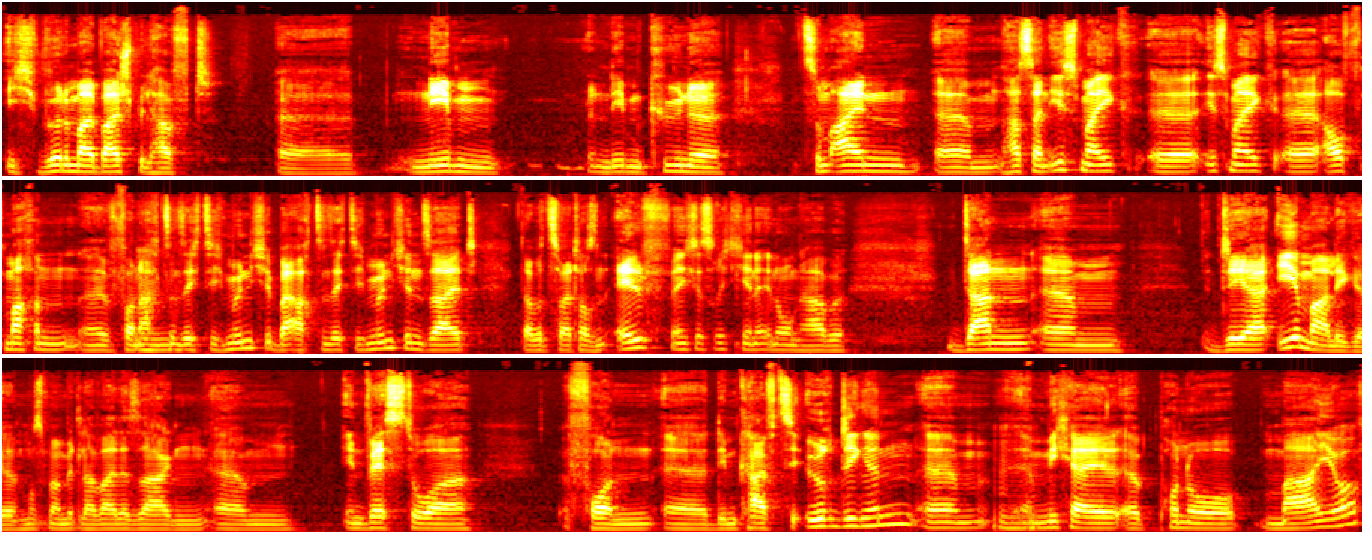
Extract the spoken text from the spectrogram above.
ich würde mal beispielhaft äh, neben, neben Kühne zum einen ähm, Hassan Ismaik, äh, Ismaik äh, aufmachen äh, von mhm. 1860 München, bei 1860 München seit, glaube 2011, wenn ich das richtig in Erinnerung habe. Dann ähm, der ehemalige, muss man mittlerweile sagen, ähm, Investor von äh, dem KfC Uerdingen, ähm, mhm. Äh, Michael äh, Ponomajow.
